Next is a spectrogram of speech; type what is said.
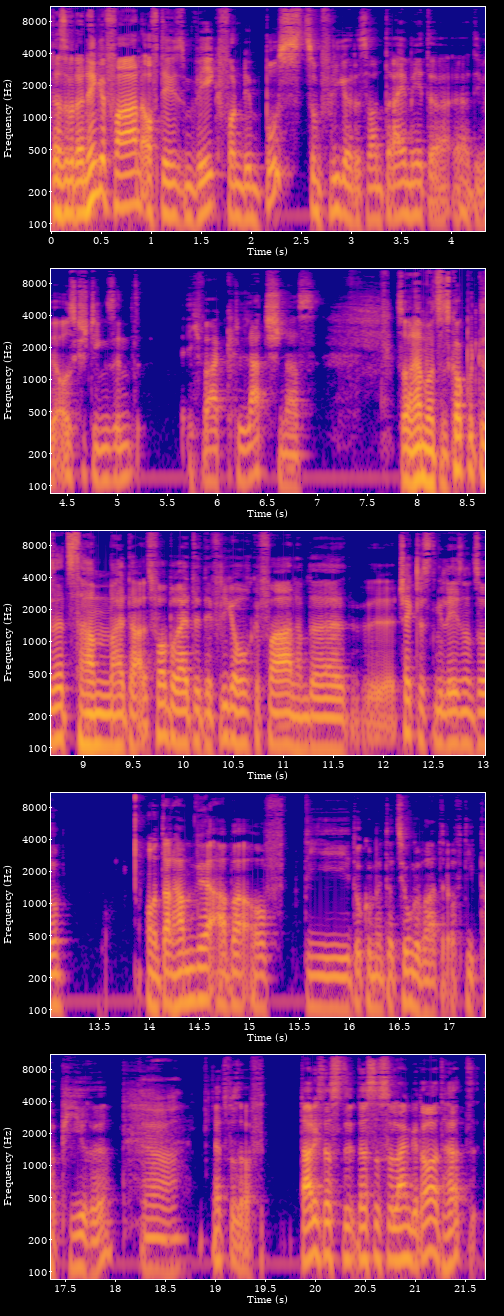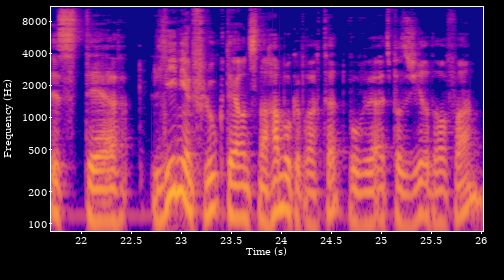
Da sind wir dann hingefahren auf diesem Weg von dem Bus zum Flieger. Das waren drei Meter, äh, die wir ausgestiegen sind. Ich war klatschnass. So, dann haben wir uns ins Cockpit gesetzt, haben halt da alles vorbereitet, den Flieger hochgefahren, haben da äh, Checklisten gelesen und so. Und dann haben wir aber auf die Dokumentation gewartet, auf die Papiere. Ja. Jetzt pass auf. Dadurch, dass, dass es so lange gedauert hat, ist der Linienflug, der uns nach Hamburg gebracht hat, wo wir als Passagiere drauf waren,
